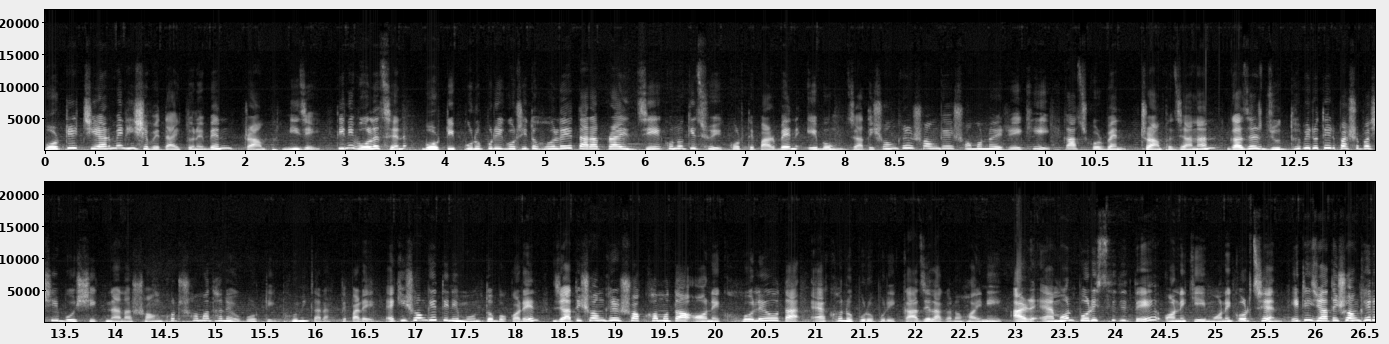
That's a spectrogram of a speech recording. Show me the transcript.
বোর্ডটির চেয়ারম্যান হিসেবে দায়িত্ব নেবেন ট্রাম্প নিজেই। তিনি বলেছেন, বোর্ডটি পুরোপুরি গঠিত হলে তারা প্রায় যে কোনো কিছুই করতে পারবেন এবং জাতিসংঘের সঙ্গে সমন্বয় রেখেই কাজ করবেন। ট্রাম্প জানান, গাজার যুদ্ধবিরতির পাশাপাশি বৈশ্বিক নানা সংকট সমাধানেও বোর্ডটি ভূমিকা রাখতে পারে। একই সঙ্গে তিনি মন্তব্য করেন, জাতিসংঘের সক্ষমতা অনেক হলেও তা এখনও পুরোপুরি কাজে লাগানো হয়নি। আর এমন পরিস্থিতিতে অনেকেই মনে করছেন, এটি জাতিসংঘের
